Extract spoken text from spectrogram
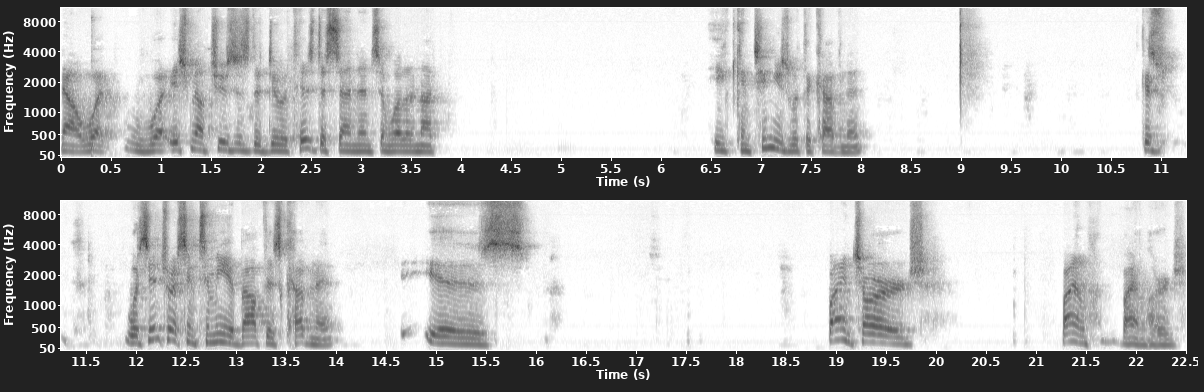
Now, what what Ishmael chooses to do with his descendants and whether or not he continues with the covenant. Because what's interesting to me about this covenant is by and charge, by and, by and large,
